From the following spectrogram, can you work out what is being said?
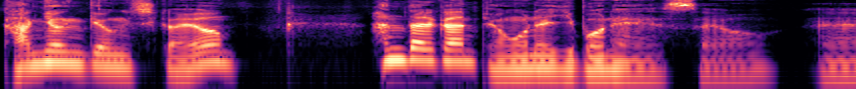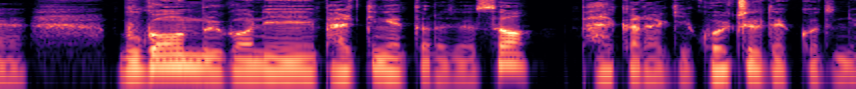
강현경 씨가요. 한 달간 병원에 입원했어요. 예, 무거운 물건이 발등에 떨어져서 발가락이 골절됐거든요.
